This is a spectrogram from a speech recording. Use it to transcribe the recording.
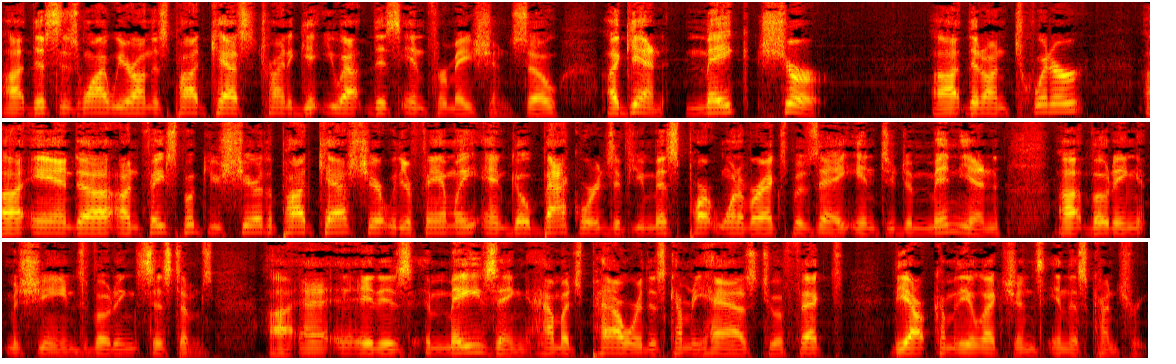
Uh, this is why we are on this podcast trying to get you out this information. So again, make sure uh, that on Twitter uh, and uh, on Facebook, you share the podcast, share it with your family, and go backwards if you missed part one of our expose into Dominion uh, voting machines, voting systems. Uh, uh, it is amazing how much power this company has to affect the outcome of the elections in this country.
